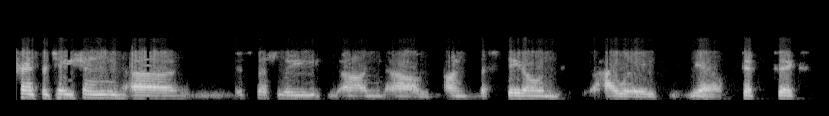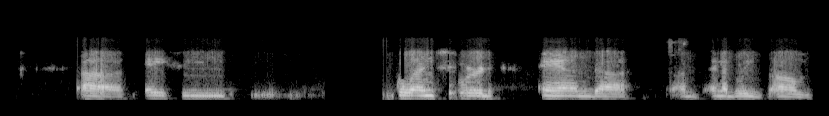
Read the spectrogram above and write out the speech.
transportation, uh, especially on, um, on the state-owned highway, you know, Fifth, Sixth, uh, AC, Glenn Seward, and, uh, um, and I believe, um,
